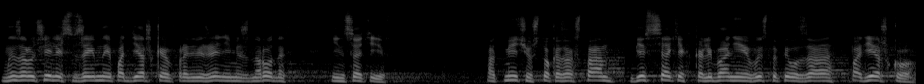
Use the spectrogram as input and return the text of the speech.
Мы заручились взаимной поддержкой в продвижении международных инициатив. Отмечу, что Казахстан без всяких колебаний выступил за поддержку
